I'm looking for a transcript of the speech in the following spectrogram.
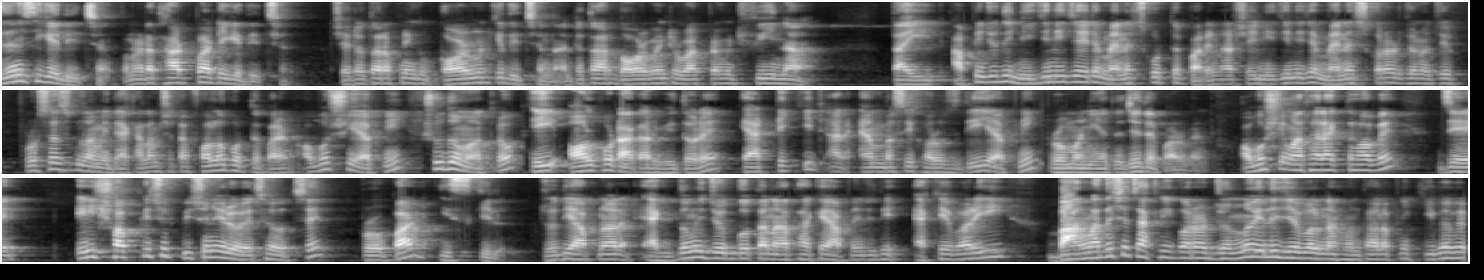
এজেন্সিকে দিচ্ছেন, কোনো একটা থার্ড পার্টিকে দিচ্ছেন, সেটা তো আর আপনি গভর্নমেন্টকে দিচ্ছেন না, এটা তো আর গভর্নমেন্টের ওয়ার্ক পারমিট ফি না। তাই আপনি যদি নিজে নিজে এটা ম্যানেজ করতে পারেন আর সেই নিজে নিজে ম্যানেজ করার জন্য যে প্রসেসগুলো আমি দেখালাম সেটা ফলো করতে পারেন, অবশ্যই আপনি শুধুমাত্র এই অল্প টাকার ভিতরে এয়ার টিকিট আর অ্যাম্বাসি খরচ দিয়ে আপনি রোমানিয়াতে যেতে পারবেন। অবশ্যই মাথায় রাখতে হবে যে এই সব কিছুর পিছনে রয়েছে হচ্ছে প্রপার স্কিল যদি আপনার একদমই যোগ্যতা না থাকে, আপনি যদি একেবারেই বাংলাদেশে চাকরি করার জন্য এলিজেবল না হন, তাহলে আপনি কীভাবে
